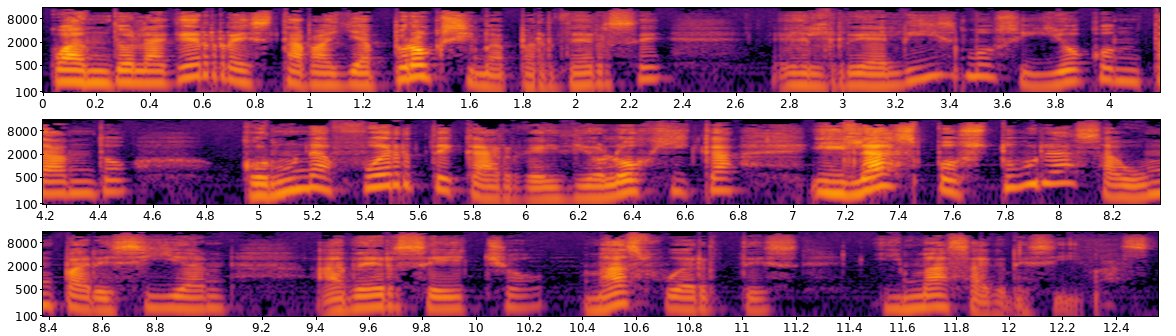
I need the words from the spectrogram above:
cuando la guerra estaba ya próxima a perderse, el realismo siguió contando con una fuerte carga ideológica y las posturas aún parecían haberse hecho más fuertes y más agresivas.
